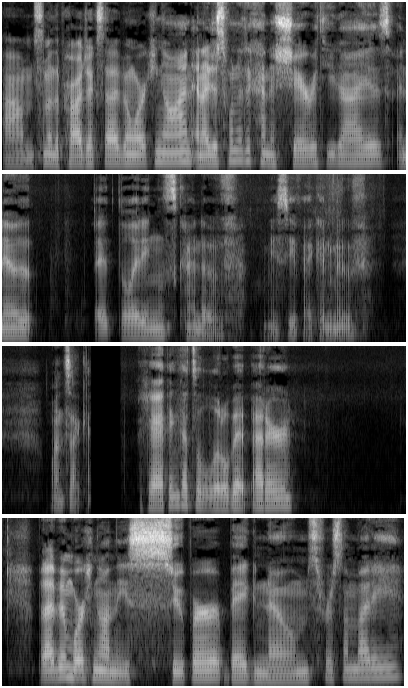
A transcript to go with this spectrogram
um, some of the projects that I've been working on, and I just wanted to kind of share with you guys. I know that the lighting's kind of. Let me see if I can move. One second. Okay, I think that's a little bit better. But I've been working on these super big gnomes for somebody.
